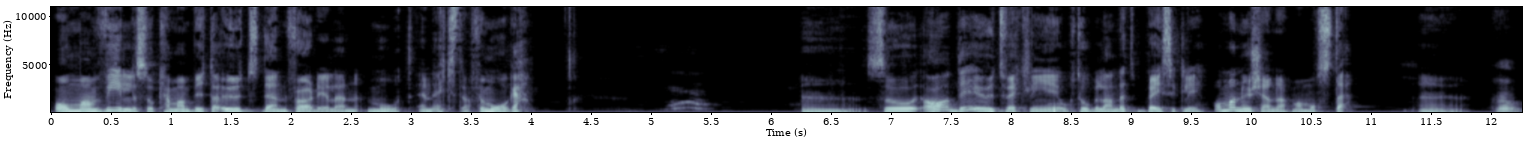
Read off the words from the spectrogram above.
om man vill så kan man byta ut den fördelen mot en extra förmåga. Eh, så ja, det är utveckling i Oktoberlandet basically. Om man nu känner att man måste. Eh, Ja.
